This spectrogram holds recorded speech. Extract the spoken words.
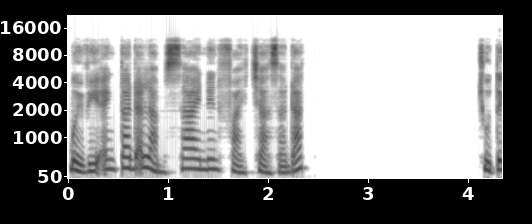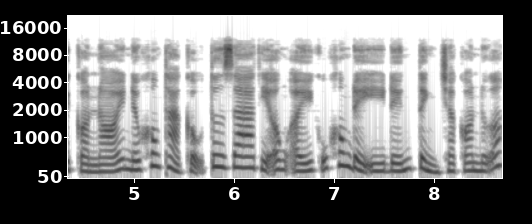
bởi vì anh ta đã làm sai nên phải trả giá đắt. Chủ tịch còn nói nếu không thả cậu tư ra thì ông ấy cũng không để ý đến tình cha con nữa.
